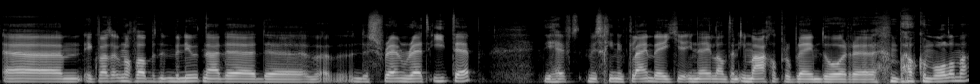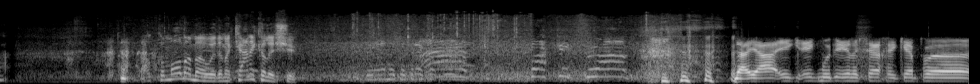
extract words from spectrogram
Ehm, ik was ook nog wel ben- benieuwd naar de, de, de SRAM Red E-Tab. Die heeft misschien een klein beetje in Nederland een imagoprobleem door eh Bauke Mollema. Malcolm Mollema with a mechanical issue. nou ja, ik, ik moet eerlijk zeggen, ik heb, eh,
